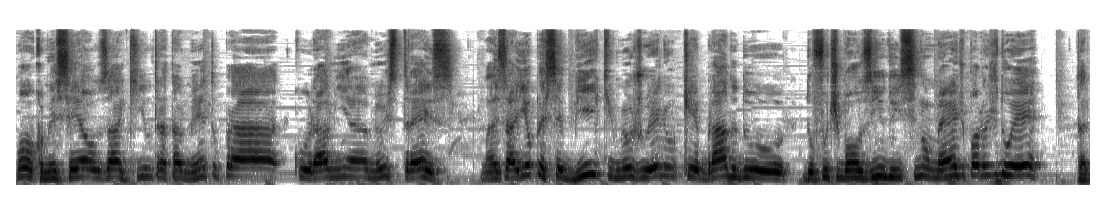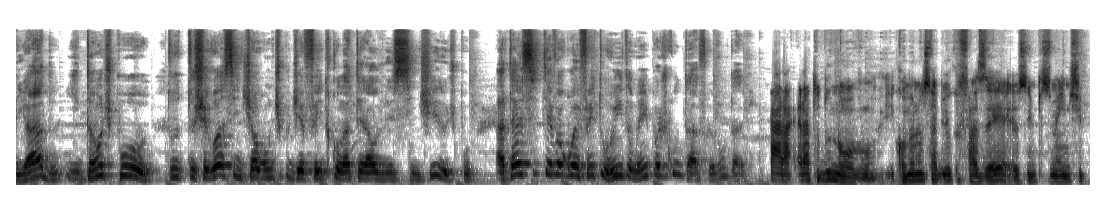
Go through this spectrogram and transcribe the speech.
pô, comecei a usar aqui um tratamento para curar minha, meu estresse. Mas aí eu percebi que meu joelho quebrado do, do futebolzinho do ensino médio parou de doer, tá ligado? Então, tipo, tu, tu chegou a sentir algum tipo de efeito colateral nesse sentido? Tipo, até se teve algum efeito ruim também, pode contar, fica à vontade. Cara, era tudo novo. E como eu não sabia o que fazer, eu simplesmente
